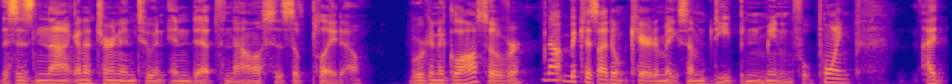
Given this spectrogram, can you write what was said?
This is not going to turn into an in depth analysis of Plato. We're going to gloss over, not because I don't care to make some deep and meaningful point. I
